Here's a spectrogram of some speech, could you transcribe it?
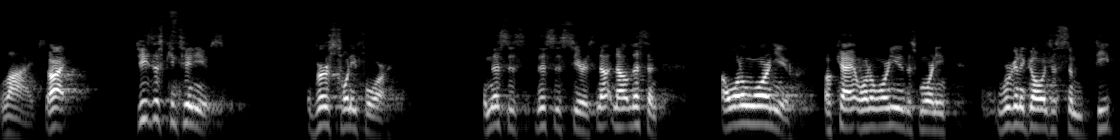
lives. All right. Jesus continues. Verse 24. And this is this is serious. Now, now listen, I want to warn you, okay? I want to warn you this morning. We're going to go into some deep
